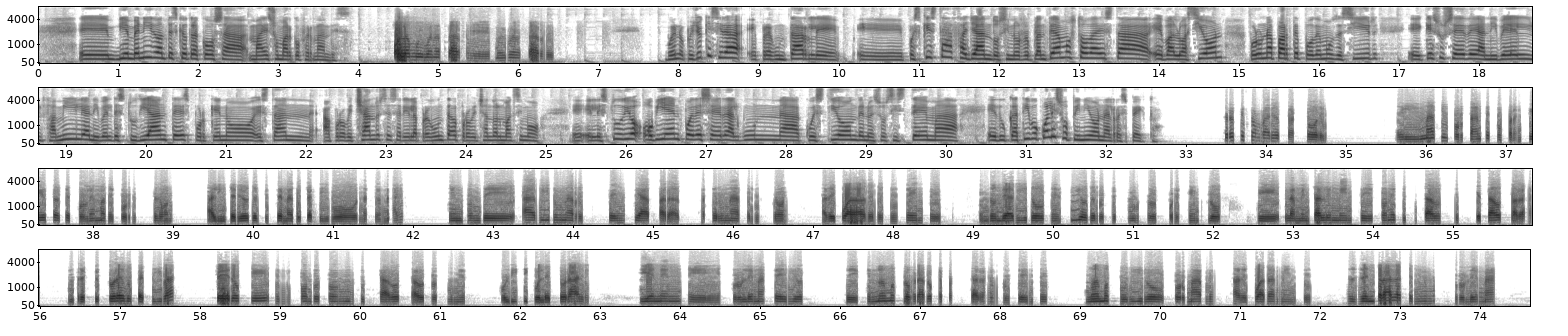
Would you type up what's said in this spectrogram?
Eh, bienvenido antes que otra cosa, maestro Marco Fernández. Hola, muy buenas tardes. Muy buenas tardes. Bueno, pues yo quisiera eh, preguntarle, eh, pues, ¿qué está fallando? Si nos replanteamos toda esta evaluación, por una parte podemos decir eh, qué sucede a nivel familia, a nivel de estudiantes, por qué no están aprovechando, esa sería la pregunta, aprovechando al máximo eh, el estudio, o bien puede ser alguna cuestión de nuestro sistema educativo. ¿Cuál es su opinión al respecto? Creo que son varios factores. El más importante con franqueza es el problema de corrupción al interior del sistema educativo nacional, en donde ha habido una resistencia para hacer una selección adecuada de los docentes, en donde ha habido desvío de los recursos, por ejemplo, que lamentablemente son etiquetados, etiquetados para infraestructura educativa, pero que en el fondo son utilizados a otros fines político-electorales. Tienen eh, problemas serios de que no hemos logrado capacitar a los docentes, no hemos podido formarlos adecuadamente. Desde entrada tenemos un problema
